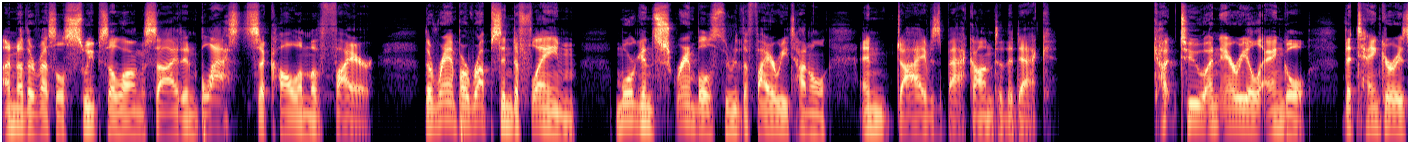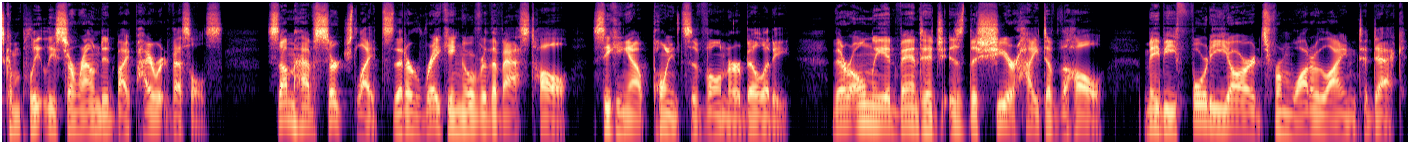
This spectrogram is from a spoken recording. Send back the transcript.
Another vessel sweeps alongside and blasts a column of fire. The ramp erupts into flame. Morgan scrambles through the fiery tunnel and dives back onto the deck. Cut to an aerial angle. The tanker is completely surrounded by pirate vessels. Some have searchlights that are raking over the vast hull, seeking out points of vulnerability. Their only advantage is the sheer height of the hull, maybe 40 yards from waterline to deck.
